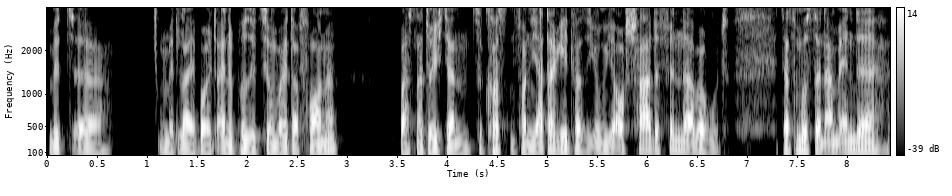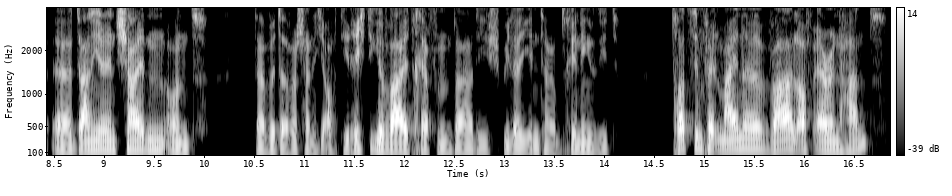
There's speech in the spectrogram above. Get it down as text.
mit, äh, mit Leibold eine Position weiter vorne was natürlich dann zu Kosten von Jatta geht, was ich irgendwie auch schade finde, aber gut. Das muss dann am Ende äh, Daniel entscheiden und da wird er wahrscheinlich auch die richtige Wahl treffen, da die Spieler jeden Tag im Training sieht. Trotzdem fällt meine Wahl auf Aaron Hunt.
